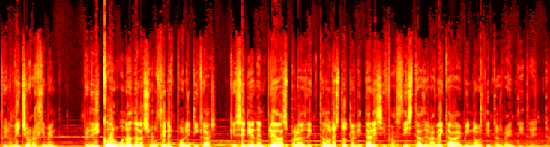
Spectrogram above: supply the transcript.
pero dicho régimen predicó algunas de las soluciones políticas que serían empleadas por las dictaduras totalitarias y fascistas de la década de 1920 y 30.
